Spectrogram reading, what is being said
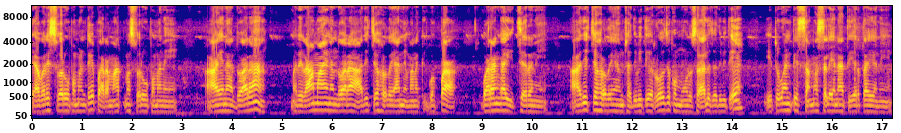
ఎవరి స్వరూపం అంటే పరమాత్మ స్వరూపమని ఆయన ద్వారా మరి రామాయణం ద్వారా ఆదిత్య హృదయాన్ని మనకి గొప్ప వరంగా ఇచ్చారని ఆదిత్య హృదయం చదివితే రోజుకు మూడు సార్లు చదివితే ఎటువంటి సమస్యలైనా తీరుతాయని.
